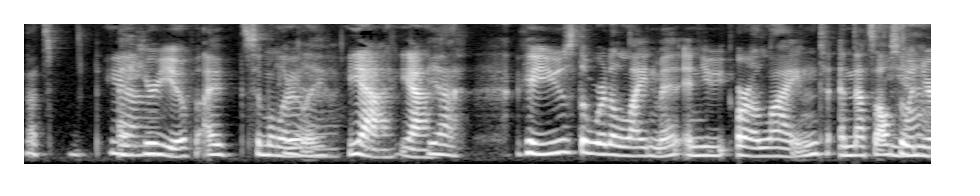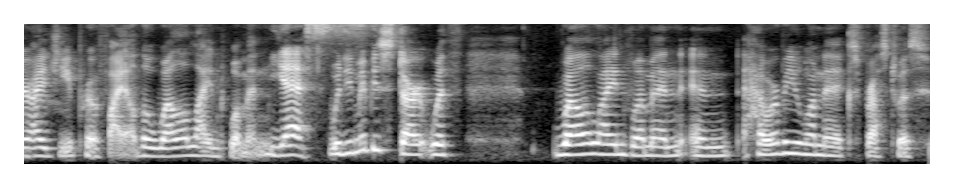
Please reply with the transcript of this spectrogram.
that's. Yeah. I hear you. I similarly. Yeah, yeah. Yeah. yeah. Okay, you use the word alignment and you are aligned, and that's also yeah. in your IG profile, the well aligned woman. Yes. Would you maybe start with well aligned woman and however you want to express to us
